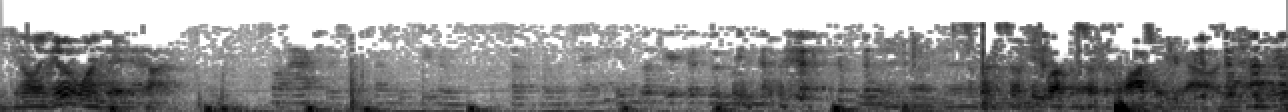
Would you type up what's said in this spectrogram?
you can only do it one day at a time. Well, actually, sometimes it's even less than a day. Some people have to sit there and watch every hour. You know what I mean?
